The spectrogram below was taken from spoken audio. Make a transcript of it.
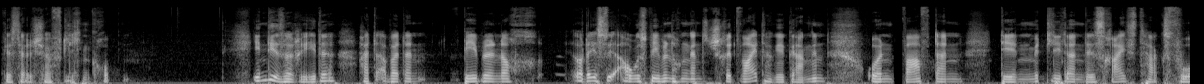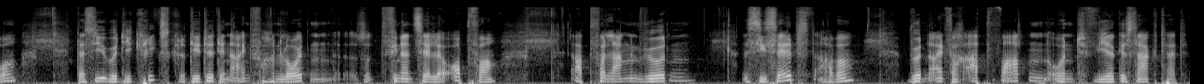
gesellschaftlichen Gruppen. In dieser Rede hat aber dann Bebel noch oder ist August Bebel noch einen ganzen Schritt weiter gegangen und warf dann den Mitgliedern des Reichstags vor, dass sie über die Kriegskredite den einfachen Leuten so finanzielle Opfer abverlangen würden. Sie selbst aber würden einfach abwarten und wie er gesagt hat,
